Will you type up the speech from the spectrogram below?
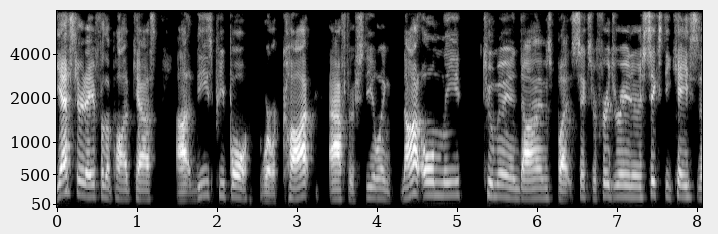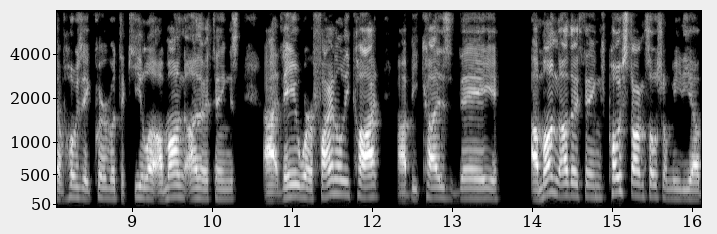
Yesterday for the podcast. Uh, these people were caught after stealing not only 2 million dimes, but six refrigerators, 60 cases of Jose Cuervo tequila, among other things. Uh, they were finally caught uh, because they, among other things, post on social media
